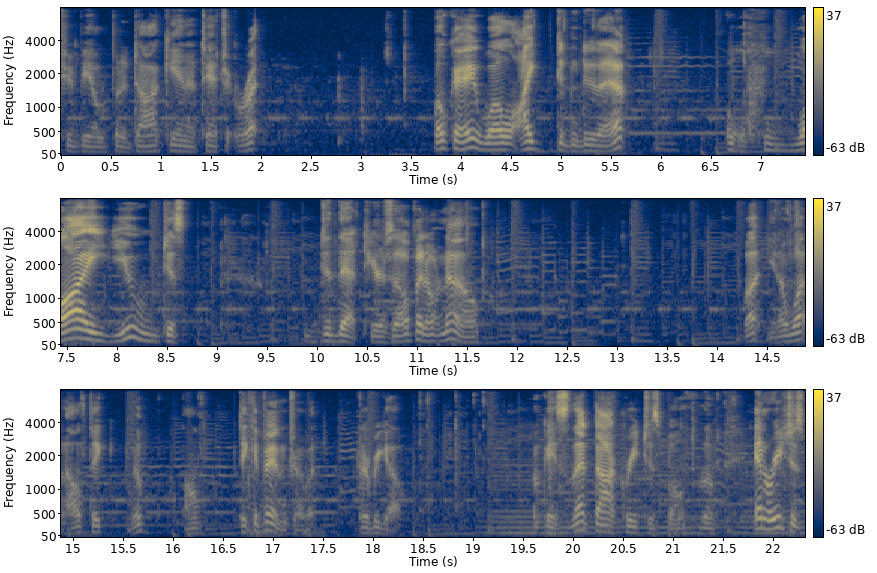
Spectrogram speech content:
Should be able to put a dock in attach it right... Okay, well, I didn't do that. Why you just did that to yourself, I don't know. But, you know what? I'll take... Oop, I'll take advantage of it. There we go. Okay, so that dock reaches both of them. And reaches...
